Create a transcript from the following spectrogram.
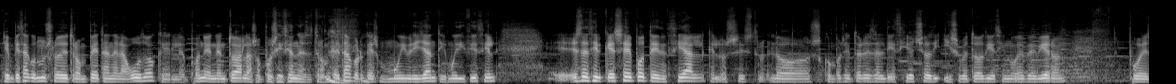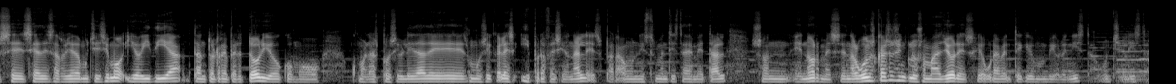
que empieza con un solo de trompeta en el agudo, que le ponen en todas las oposiciones de trompeta porque es muy brillante y muy difícil. Eh, es decir, que ese potencial que los, los compositores del 18 y sobre todo 19 vieron, pues eh, se ha desarrollado muchísimo y hoy día tanto el repertorio como, como las posibilidades musicales y profesionales para un instrumentista de metal son enormes, en algunos casos incluso mayores seguramente que un violinista, un chelista.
